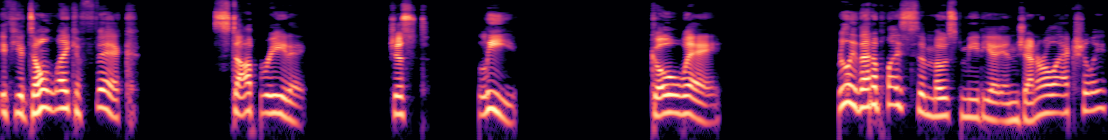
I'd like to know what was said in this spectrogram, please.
If you don't like a fic, stop reading. Just leave. Go away really that applies to most media in general actually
